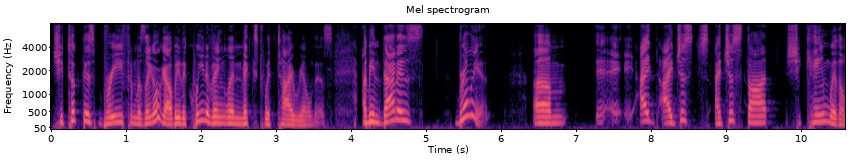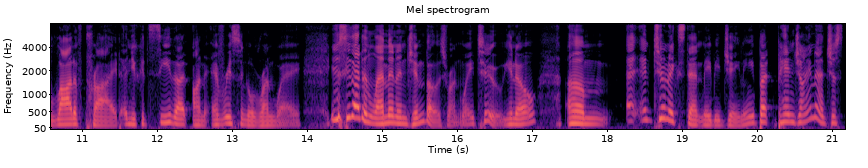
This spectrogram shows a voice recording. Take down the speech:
she took this brief and was like, okay, I'll be the Queen of England mixed with Thai realness. I mean, that is brilliant. Um, I I just I just thought she came with a lot of pride, and you could see that on every single runway. You see that in Lemon and Jimbo's runway too. You know, um, and to an extent maybe Janie, but Pangina just.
